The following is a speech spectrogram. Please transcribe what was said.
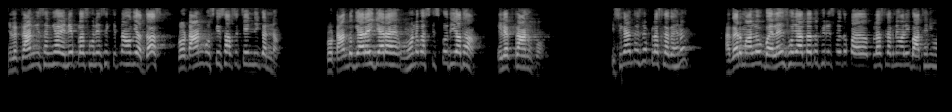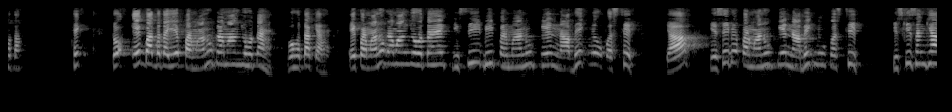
इलेक्ट्रॉन की संख्या एन प्लस होने से कितना हो गया? दस। प्रोटॉन को उसके हिसाब से चेंज नहीं करना। प्रोटॉन तो ग्यारह ही ग्यारह है। उन्होंने बस किसको दिया था? इलेक्ट्रॉन को। इसी कारण तो इसमें प्लस लगा है ना? अगर मान लो बैलेंस हो जाता तो फिर इसमें तो प्लस लगने वाली बात ही नहीं होता। ठीक? तो एक बात बताइए, परमाणु क्रमांक जो होता है, वो होता क्या है? एक परमाणु क्रमांक जो होता है, किसी भी परमाणु के नाभिक में उपस्थित, क्या? किसी भी परमाणु के नाभिक में उपस्थित, किसकी संख्या?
